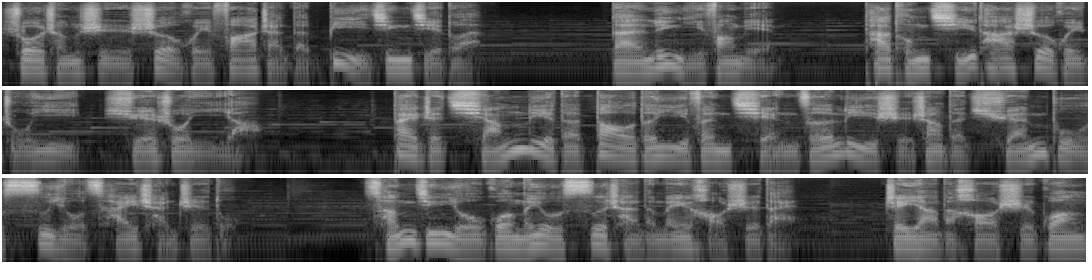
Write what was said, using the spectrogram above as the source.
说成是社会发展的必经阶段，但另一方面，它同其他社会主义学说一样，带着强烈的道德义愤，谴责历史上的全部私有财产制度。曾经有过没有私产的美好时代，这样的好时光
